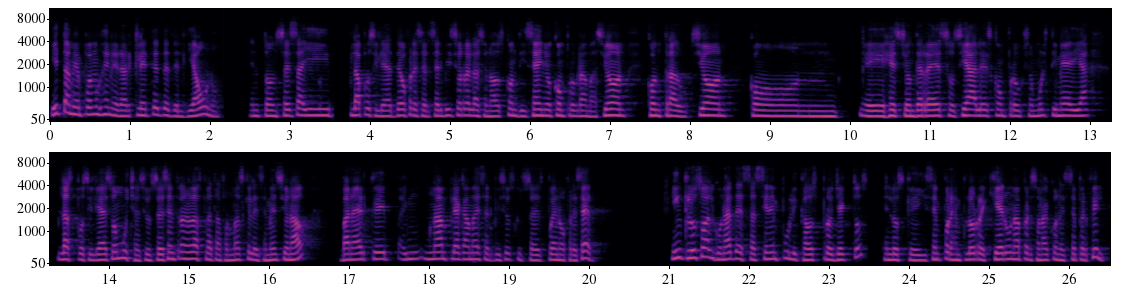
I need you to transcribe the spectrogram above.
Y también podemos generar clientes desde el día uno. Entonces hay la posibilidad de ofrecer servicios relacionados con diseño, con programación, con traducción, con eh, gestión de redes sociales, con producción multimedia. Las posibilidades son muchas. Si ustedes entran a las plataformas que les he mencionado, van a ver que hay una amplia gama de servicios que ustedes pueden ofrecer. Incluso algunas de estas tienen publicados proyectos en los que dicen, por ejemplo, requiere una persona con este perfil.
